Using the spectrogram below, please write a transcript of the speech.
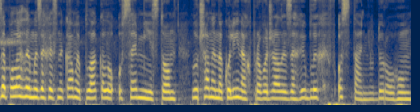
За полеглими захисниками плакало усе місто. Лучани на колінах проводжали загиблих в останню дорогу.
